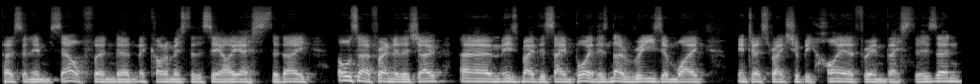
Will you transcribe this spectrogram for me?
person himself and um, economist of the CIS today, also a friend of the show. Um, he's made the same point. There's no reason why interest rates should be higher for investors. And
